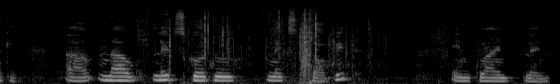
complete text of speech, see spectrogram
Okay uh, now let's go to next topic inclined plane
